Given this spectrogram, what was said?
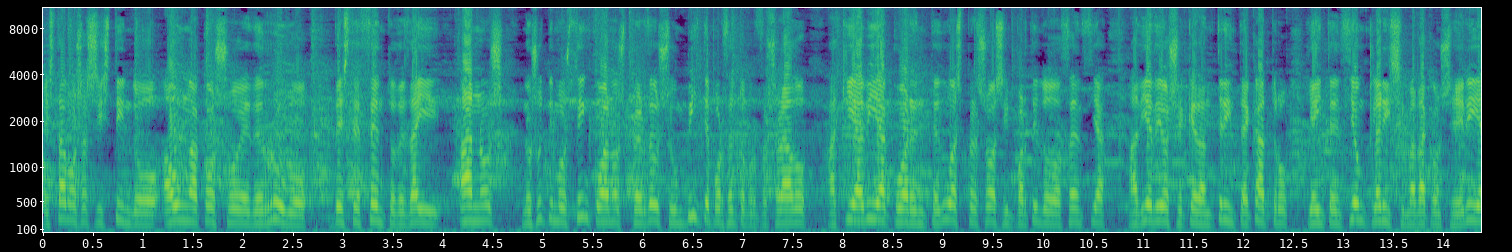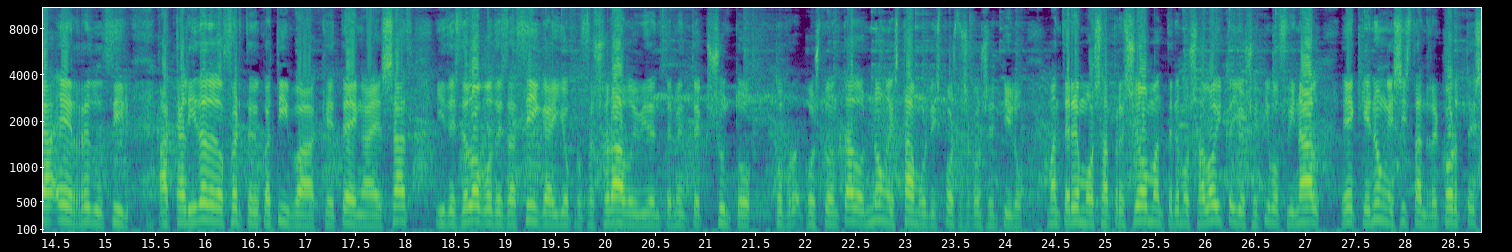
Estamos asistindo a un acoso e derrubo deste centro desde hai anos. Nos últimos cinco anos perdeuse un 20% do profesorado. Aquí había 42 persoas impartindo docencia provincia. A día de hoxe quedan 34 e a intención clarísima da Consellería é reducir a calidade da oferta educativa que ten a ESAD e desde logo desde a CIGA e o profesorado evidentemente xunto co, co estudantado non estamos dispostos a consentilo. Manteremos a presión, manteremos a loita e o objetivo final é que non existan recortes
